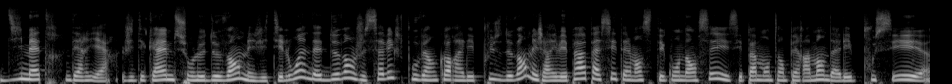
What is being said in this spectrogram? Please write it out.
10 mètres derrière. J'étais quand même sur le devant, mais j'étais loin d'être devant. Je savais que je pouvais encore aller plus devant, mais j'arrivais pas à passer tellement c'était condensé et c'est pas mon tempérament d'aller pousser euh,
